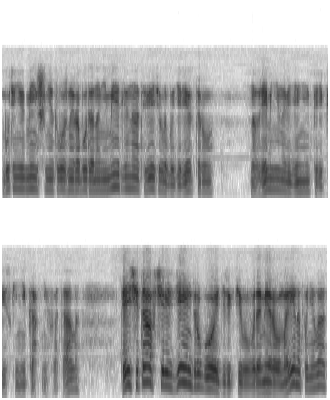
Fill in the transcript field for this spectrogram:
Будь у нее меньше неотложной работы, она немедленно ответила бы директору, но времени на ведение переписки никак не хватало. Перечитав через день-другой директиву Водомерова, Марина поняла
